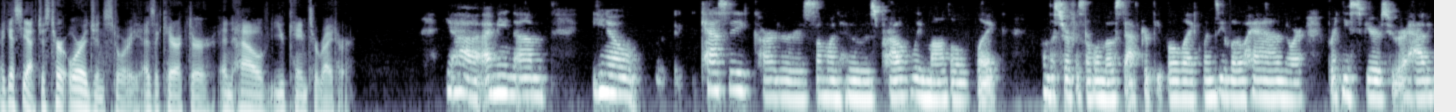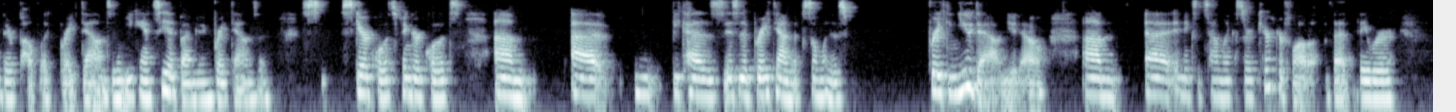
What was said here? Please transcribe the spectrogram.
I guess yeah, just her origin story as a character and how you came to write her. Yeah, I mean, um, you know, Cassidy Carter is someone who is probably modeled like on the surface level most after people like Lindsay Lohan or Britney Spears who are having their public breakdowns. And you can't see it, but I'm doing breakdowns and scare quotes, finger quotes, um, uh, because is it a breakdown if someone is breaking you down, you know? Um, uh, it makes it sound like a sort of character flaw that they were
